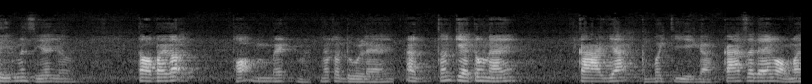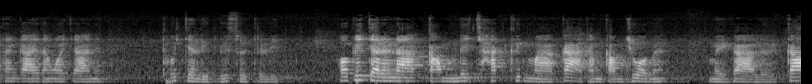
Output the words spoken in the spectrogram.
ศีลมันเสียเยอะต่อไปก็ เพราะเม็ดแล้วก็ดูแลอะสังเกตตรงไหน กายะวจีกับการแสดงออกมาทางกายทางวาจาเนี่ยทุจริตหรือสุจริตพอพิจารณากรรมได้ชัดขึ้นมากล้าทำกรรมชั่วไหมไม่กล้าเลย กล้า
